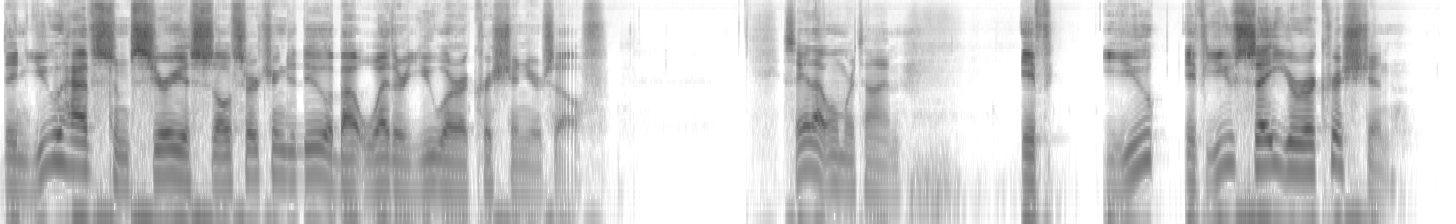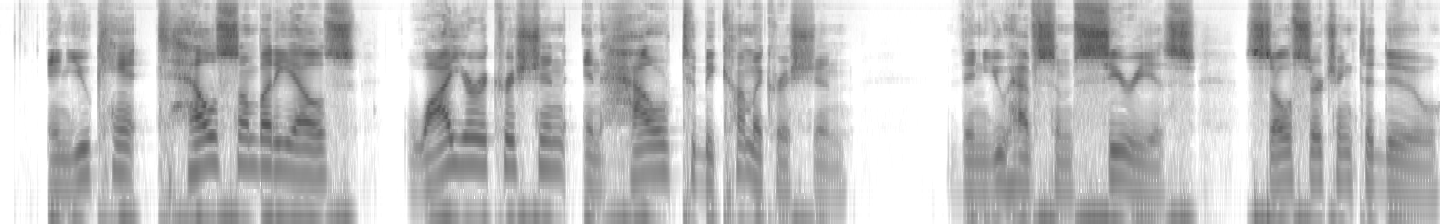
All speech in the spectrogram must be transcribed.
then you have some serious soul searching to do about whether you are a Christian yourself. Say that one more time. If you if you say you're a Christian and you can't tell somebody else why you're a Christian and how to become a Christian, then you have some serious soul searching to do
